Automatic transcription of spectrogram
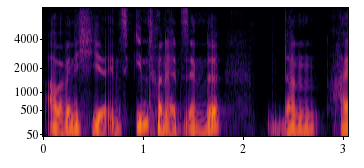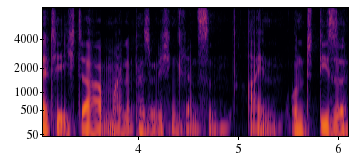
Aber wenn ich hier ins Internet sende, dann halte ich da meine persönlichen Grenzen ein. Und diese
